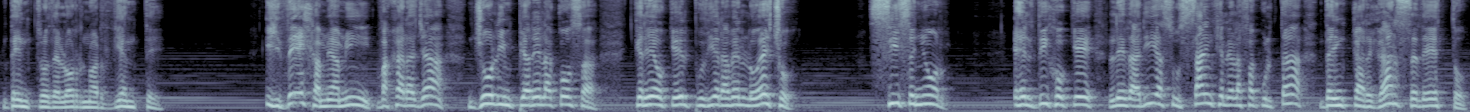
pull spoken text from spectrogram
dentro del horno ardiente. Y déjame a mí bajar allá, yo limpiaré la cosa. Creo que él pudiera haberlo hecho. Sí, Señor. Él dijo que le daría a sus ángeles la facultad de encargarse de esto.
